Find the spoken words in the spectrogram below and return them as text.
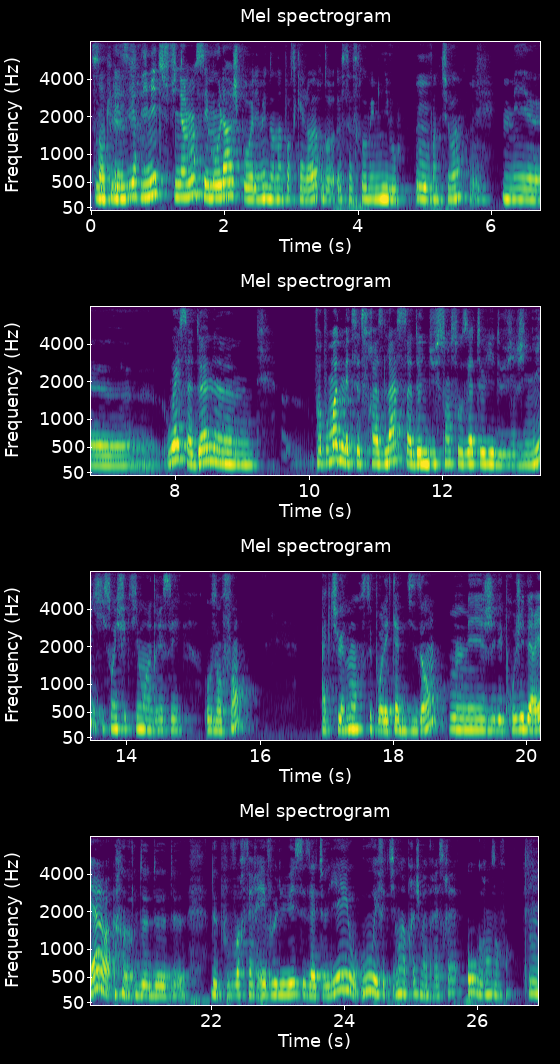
sans euh, plaisir. limite, finalement, ces mots-là, je pourrais les mettre dans n'importe quel ordre, euh, ça serait au même niveau. Mmh. Enfin, tu vois? Mais euh, ouais, ça donne. Enfin, pour moi, de mettre cette phrase-là, ça donne du sens aux ateliers de Virginie qui sont effectivement adressés aux enfants Actuellement, c'est pour les 4-10 ans, mm. mais j'ai des projets derrière de, de, de, de, pouvoir faire évoluer ces ateliers où, effectivement après je m'adresserai aux grands enfants. Mm.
